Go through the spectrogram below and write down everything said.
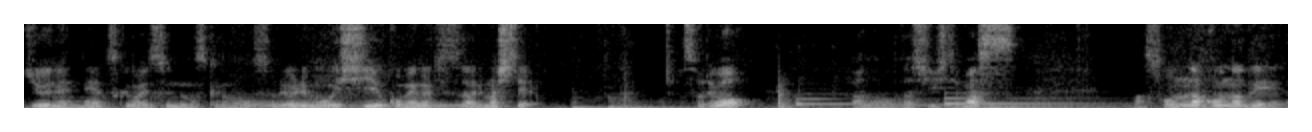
10年ね、つくばに住んでますけども、それよりも美味しいお米が実はありまして、それをあのお出ししてます。まあ、そんなこんなで、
